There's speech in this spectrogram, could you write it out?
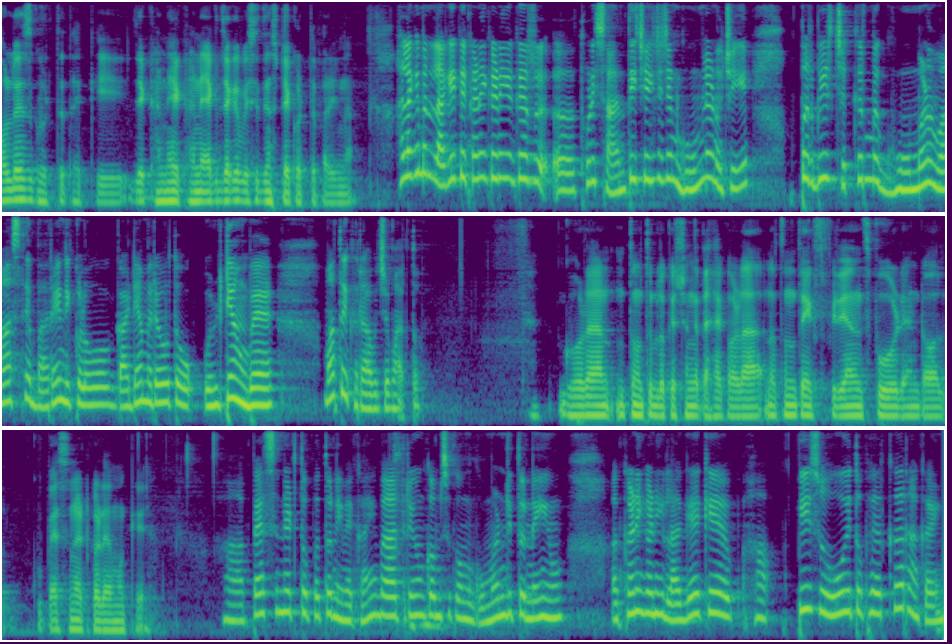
অলওয়েজ ঘুরতে থাকি যেখানে এখানে এক জায়গায় বেশি दिन स्टे করতে পারি না हालाँकि મને લાગે કે ઘણી ઘણી અગર થોડી શાંતિ चाहिए જેને ઘૂમ લેણું चाहिए पर भी चक्कर में घूमण वास्ते बाहर निकलो ગાડિયા में रहो तो उल्टियाँ हुए মাথায় ખરાબ છે માર તો ঘোরা নতুন নতুন লোকের সঙ্গে দেখা করা নতুন নতুন এক্সপিরিয়েন্স ফুড অ্যান্ড অল খুব প্যাশনেট করে আমাকে हाँ पैसनेट तो पता नहीं मैं कहीं बात रही हूँ कम से कम घुमंडी तो नहीं हूँ कणी कणी लागे कि हाँ पीस हो तो फिर करा कहीं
